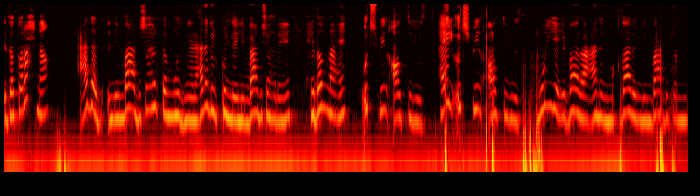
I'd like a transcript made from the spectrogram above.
إذا طرحنا عدد اللي انباع بشهر تموز من العدد الكلي اللي انباع بشهرين رح يضل معي 3600 هاي ال 3600 مو هي عبارة عن المقدار اللي انباع بتم...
